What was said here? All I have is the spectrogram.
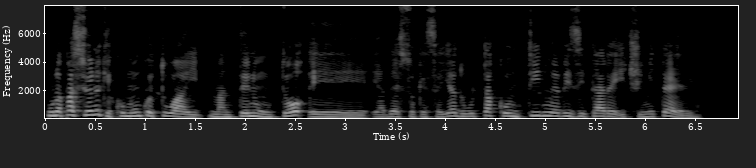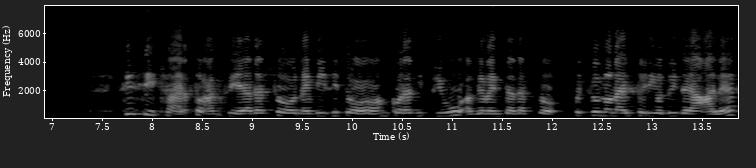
Una passione che comunque tu hai mantenuto e, e adesso che sei adulta continui a visitare i cimiteri. Sì, sì, certo, anzi adesso ne visito ancora di più, ovviamente adesso questo non è il periodo ideale,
